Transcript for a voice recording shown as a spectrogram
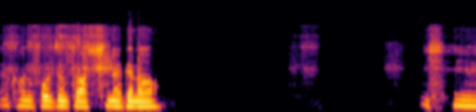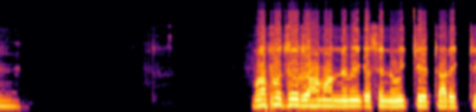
এখন পর্যন্ত আসছে না কেন? মাহফুজুর রহমান নেমে গেছেন উইকেট আর একটি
